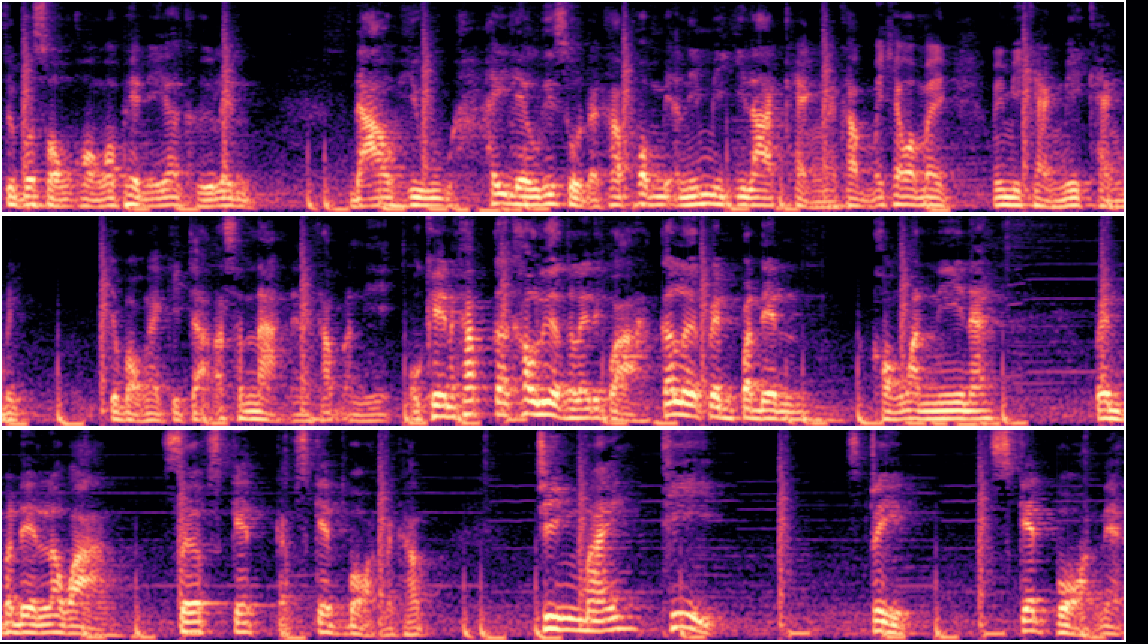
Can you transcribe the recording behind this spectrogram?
จุดประสงค์ของประเภทนี้ก็คือเล่น downhill ให้เร็วที่สุดนะครับ เพราะอันนี้มีกีฬาแข่งนะครับ ไม่ใช่ว่าไม่ไม่มีแข่งมีแข่งเป็นจะบอกไงกิจลักษณะนะครับ อันนี้โอเคนะครับก็เข้าเรื่องกันเลยดีกว่า ก็เลยเป็นประเด็นของวันนี้นะ เป็นประเด็นระหว่างเซิร์ฟสเก็ตกับสเก็ตบอร์ดนะครับ จริงไหมที่ street skateboard เนี่ย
